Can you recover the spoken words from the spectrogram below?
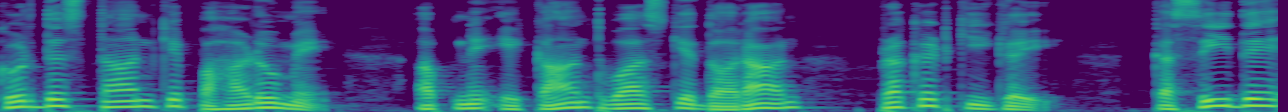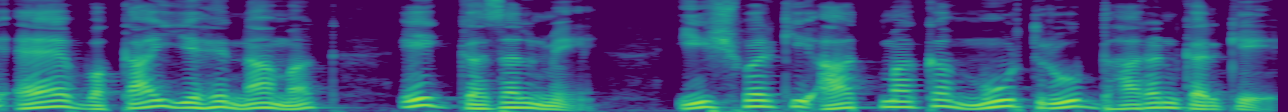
कुर्दिस्तान के पहाड़ों में अपने एकांतवास के दौरान प्रकट की गई कसीदे ए वकाई यह नामक एक गज़ल में ईश्वर की आत्मा का मूर्त रूप धारण करके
